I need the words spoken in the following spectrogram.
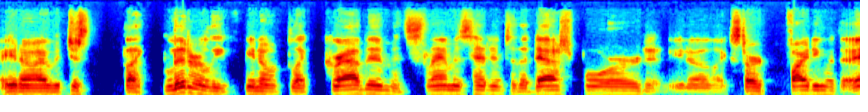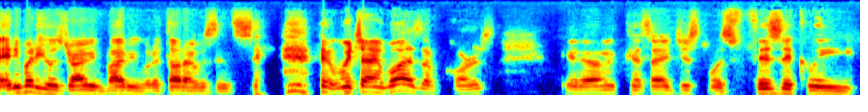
you know, I would just like literally, you know, like grab him and slam his head into the dashboard, and you know, like start fighting with anybody who was driving by me would have thought I was insane, which I was, of course, you know, because I just was physically,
